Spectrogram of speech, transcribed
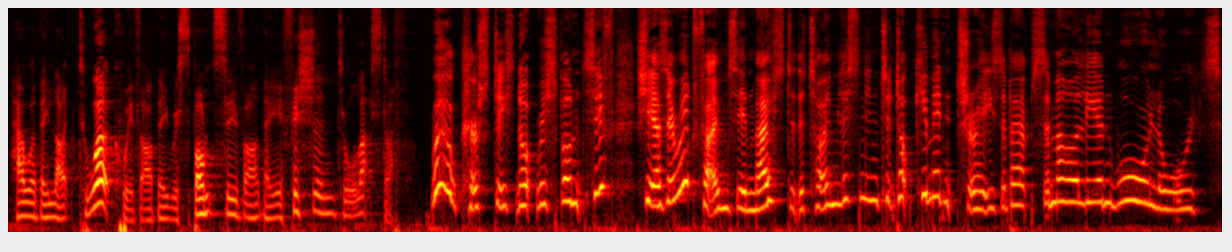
How are they like to work with? Are they responsive? Are they efficient? All that stuff. Well, Kirsty's not responsive. She has her headphones in most of the time listening to documentaries about Somalian warlords.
